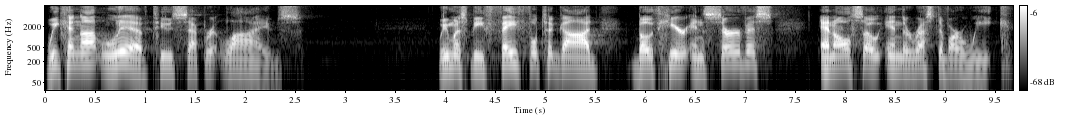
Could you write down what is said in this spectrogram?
We cannot live two separate lives. We must be faithful to God both here in service and also in the rest of our week.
